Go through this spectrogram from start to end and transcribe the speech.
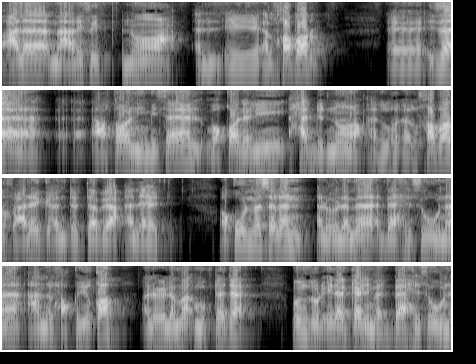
على معرفة نوع الخبر. إذا أعطاني مثال وقال لي حدد نوع الخبر فعليك أن تتبع الآتي. أقول مثلا العلماء باحثون عن الحقيقة. العلماء مبتدأ. انظر إلى كلمة باحثون.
